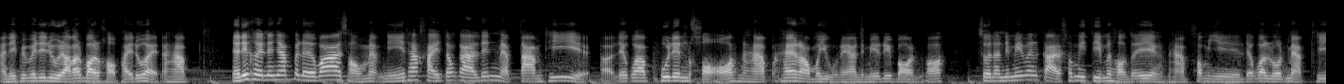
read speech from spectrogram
อันนี้พี่ไม่ได้ดูดากอนบอลขออภัยด้วยนะครับ อย่างที่เคยแนะนำไปเลยว่า 2 แมปนี้ถ้าใครต้องการเล่นแมปตามที่เรียกว่าผู้เล่นขอนะครับให้เรามาอยู่ในอนิเมะรีบอ n เนาะส่วนอนิเมะมันการเขามีธีมเป็นของตัวเองนะครับเขามีเรียกว่า road map ที่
